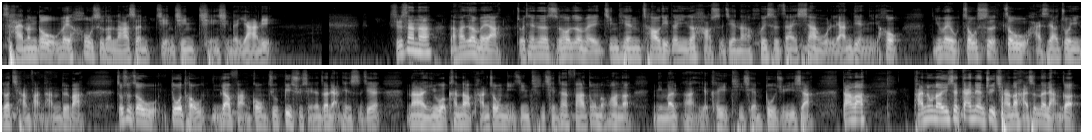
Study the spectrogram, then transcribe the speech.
才能够为后市的拉升减轻前行的压力。实际上呢，老范认为啊，昨天的时候认为今天抄底的一个好时间呢，会是在下午两点以后，因为周四周五还是要做一个强反弹，对吧？周四周五多头要反攻，就必须选择这两天时间。那如果看到盘中已经提前在发动的话呢，你们啊也可以提前布局一下。当然了，盘中的一些概念最强的还是那两个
